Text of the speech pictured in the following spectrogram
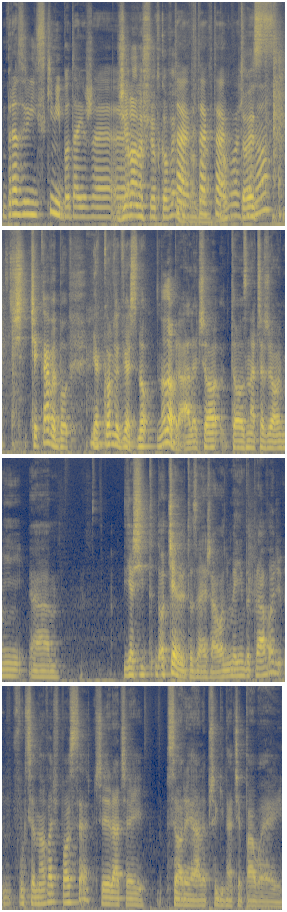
brazylijskimi bodajże. e, Zielonoświątkowymi. tak, prawda? tak, tak, no, właśnie, To jest no. ciekawe, bo jakkolwiek wiesz, no, no dobra, ale czy to oznacza, że oni, um, jeśli od Ciebie to zależało, oni mieliby prawo funkcjonować w Polsce, czy raczej, sorry, ale przeginacie pałę i...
